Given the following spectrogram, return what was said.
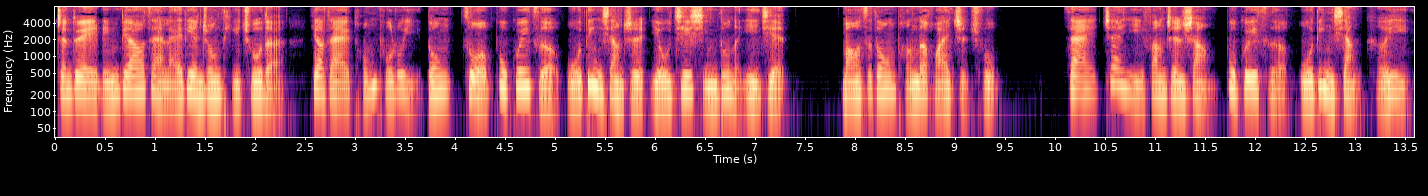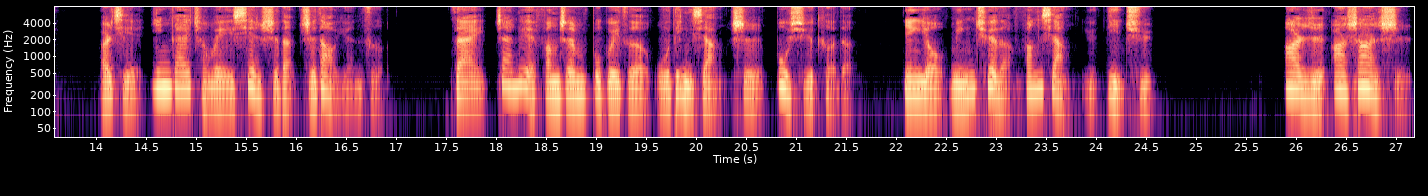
针对林彪在来电中提出的要在同蒲路以东做不规则无定向之游击行动的意见，毛泽东、彭德怀指出，在战役方针上，不规则无定向可以，而且应该成为现实的指导原则；在战略方针，不规则无定向是不许可的，应有明确的方向与地区。二日二十二时。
